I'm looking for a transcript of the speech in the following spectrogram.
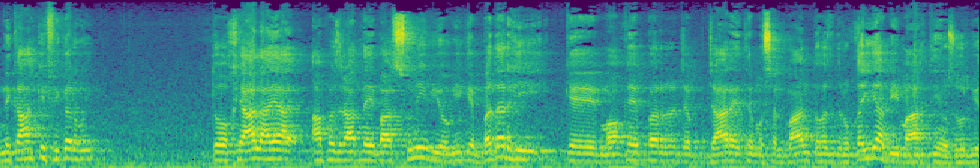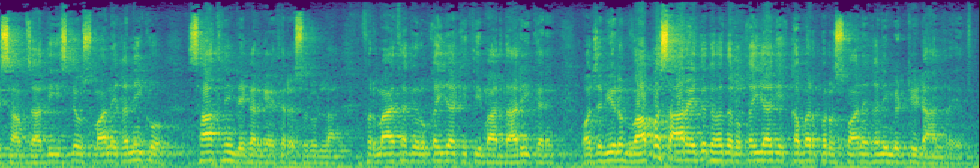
نکاح کی فکر ہوئی؟ تو خیال آیا، آپ حضرات نے یہ بات سنی بھی ہوگی کہ بدر ہی کے موقع پر جب جا رہے تھے مسلمان تو حضرت رقیہ بیمار تھیں، حضور کی صاحبزادی، اس لیے عثمان غنی کو ساتھ نہیں لے کر گئے تھے رسول اللہ۔ فرمایا تھا کہ رقیہ کی تیمارداری کریں۔ اور جب یہ لوگ واپس آ رہے تھے تو حضرت رقیہ کی قبر پر عثمان غنی مٹی ڈال رہے تھے۔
